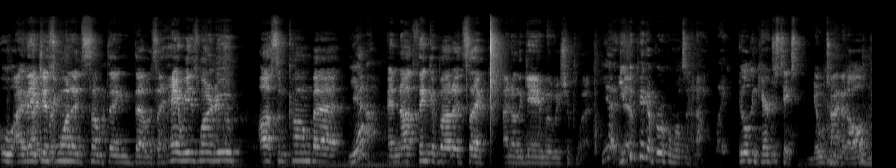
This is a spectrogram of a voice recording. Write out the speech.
oh, I, And they I just agree. wanted something that was like, hey, we just want to do awesome combat Yeah, and not think about it. It's like I know the game, that we should play. yeah. You Yeah. can pick up Broken Worlds in a night. Like building characters takes no time at all.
